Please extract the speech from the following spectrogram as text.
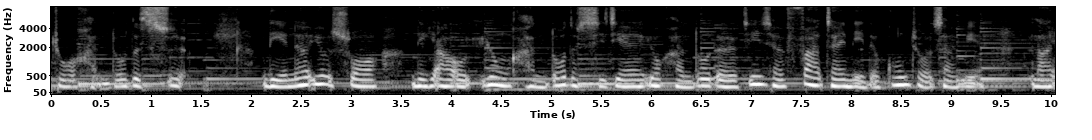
做很多的事。你呢又说你要用很多的时间，用很多的精神放在你的工作上面，来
